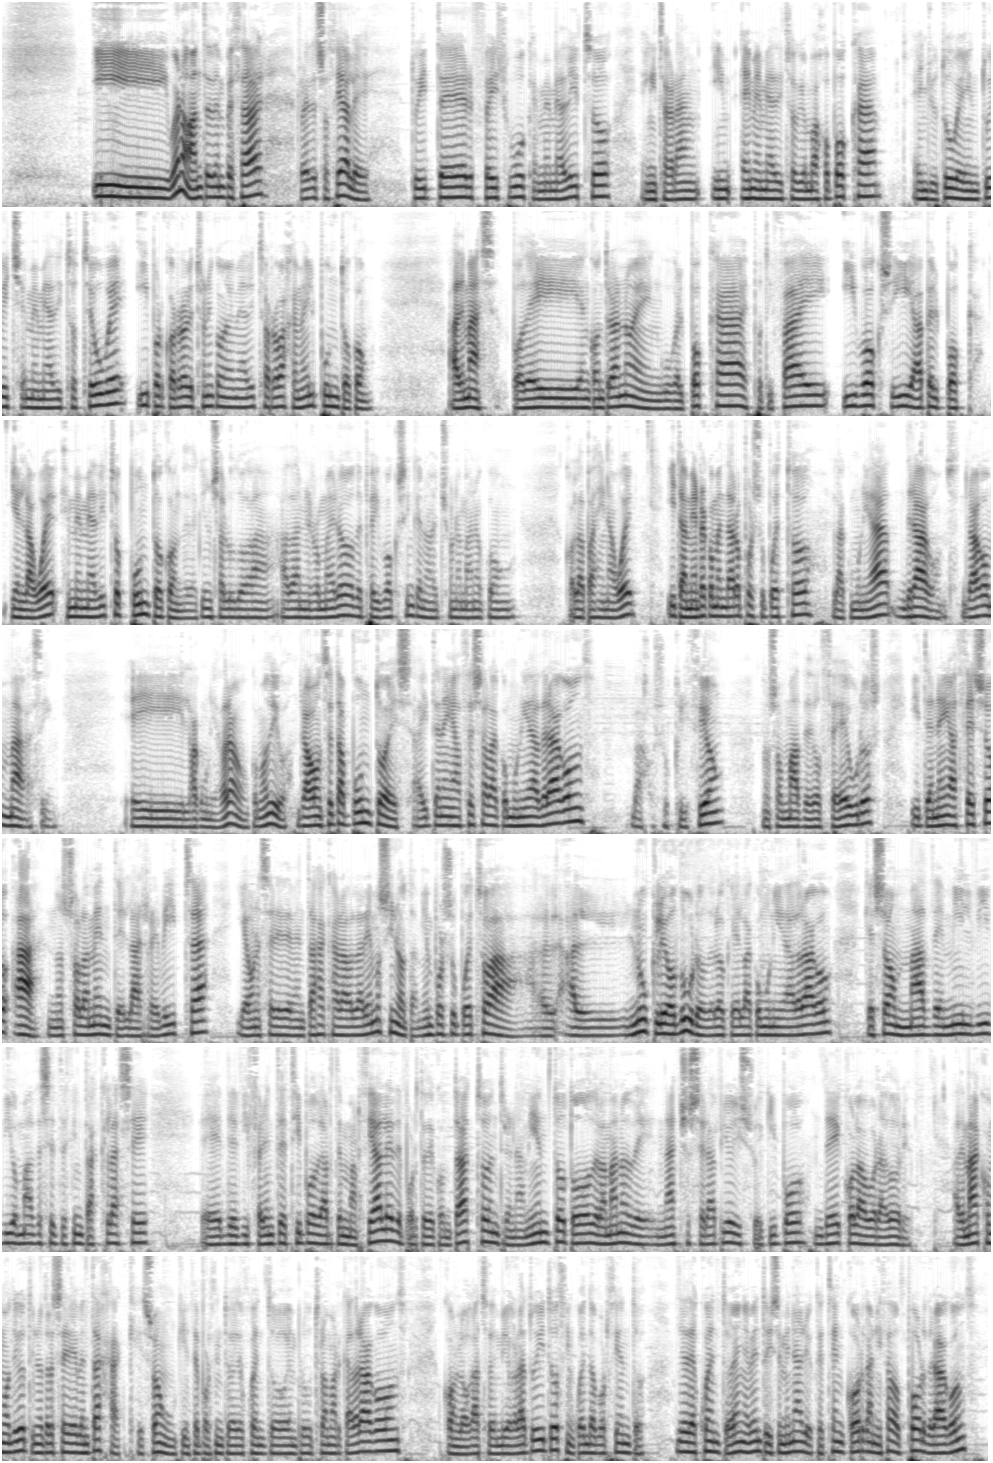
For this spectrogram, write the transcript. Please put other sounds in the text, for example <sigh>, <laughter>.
Y bueno, antes de empezar, redes sociales, Twitter, Facebook, MMAdicto, en Instagram, MMAdicto-podcast, en YouTube y en Twitch MMAdictosTV y por correo electrónico mmadicto.gmail.com. Además, podéis encontrarnos en Google Podcast, Spotify, Evox y Apple Podcast. Y en la web mmadictos.com. Desde aquí un saludo a, a Dani Romero de Spaceboxing que nos ha hecho una mano con, con la página web. Y también recomendaros, por supuesto, la comunidad Dragons, Dragon Magazine. Y la comunidad Dragon, como digo, dragonz.es. Ahí tenéis acceso a la comunidad Dragons bajo suscripción no son más de 12 euros y tenéis acceso a no solamente las revistas y a una serie de ventajas que ahora hablaremos, sino también por supuesto al núcleo duro de lo que es la comunidad Dragon, que son más de 1000 vídeos, más de 700 clases eh, de diferentes tipos de artes marciales, deporte de contacto, entrenamiento, todo de la mano de Nacho Serapio y su equipo de colaboradores. Además, como digo, tiene otra serie de ventajas que son un 15% de descuento en productos de la marca Dragons, con los gastos de envío gratuitos, 50% de descuento en eventos y seminarios que estén coorganizados por Dragons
